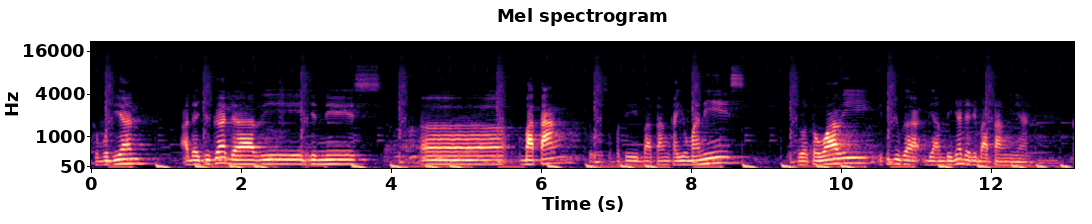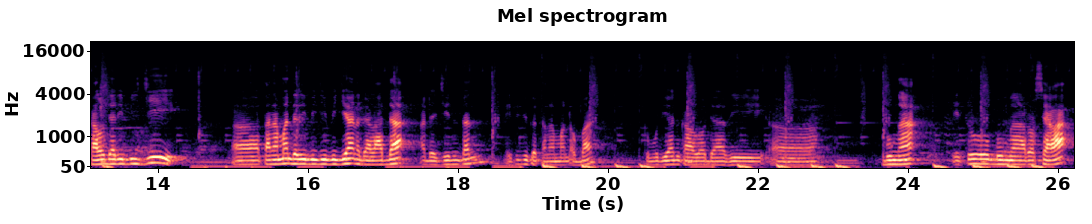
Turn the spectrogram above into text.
Kemudian ada juga dari jenis uh, batang tuh seperti batang kayu manis brotowali itu juga diambilnya dari batangnya. Kalau dari biji uh, tanaman dari biji-bijian ada lada ada jinten itu juga tanaman obat. Kemudian kalau dari uh, bunga itu bunga rosella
